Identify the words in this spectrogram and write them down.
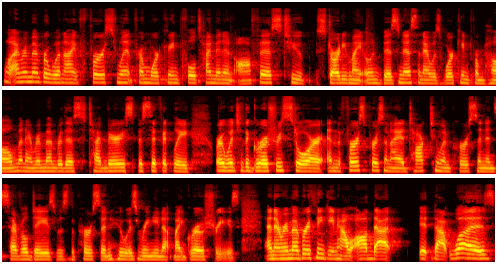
Well, I remember when I first went from working full time in an office to starting my own business, and I was working from home. And I remember this time very specifically where I went to the grocery store, and the first person I had talked to in person in several days was the person who was ringing up my groceries. And I remember thinking how odd that it that was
